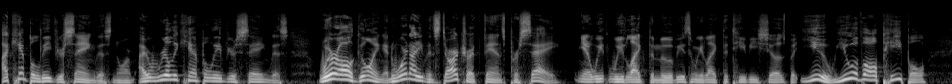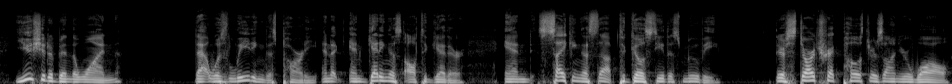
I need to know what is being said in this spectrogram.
I can't believe you're saying this, Norm. I really can't believe you're saying this. We're all going, and we're not even Star Trek fans per se. You know, we, we like the movies and we like the TV shows, but you, you of all people, you should have been the one that was leading this party and, and getting us all together and psyching us up to go see this movie. There's Star Trek posters on your wall.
